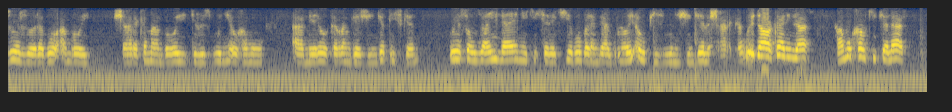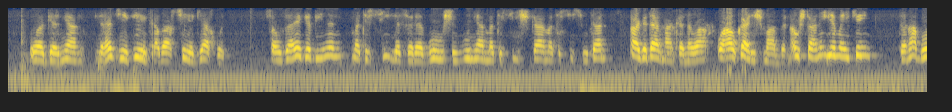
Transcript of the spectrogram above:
زۆر زۆرە بۆ ئەمڕۆی شارەکەمان بەهۆی دروستبوونی ئەو هەموو ئامێرەوە کە ڕەنگە ژینگە پیسکەن، بۆیە سەوزایی لایەنێکی سەرەکییە بۆ بەرەنگاربوونەوەی ئەو پیسبوونی ژینگەیە لە شارەکە، بۆیە داواکارین لە هەموو خەڵکی کەلار و گەرمیان لە هەر جێگەیەکا باخچەیەک یاخود سەوزایەک ئەبینن مەترسی لەسەرە بۆ وشکبوون یان مەترسی شکان، مەترسی سووتان، ئاگەدارمان کەنەوە و هاوکاریشمان بن، ئەو شتانەی ئێمە ئەیکەین تەنها بۆ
